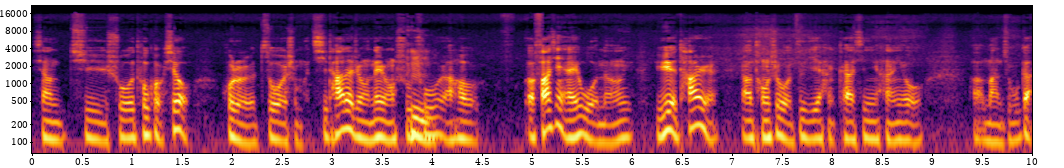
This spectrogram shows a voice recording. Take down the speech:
像去说脱口秀或者做什么其他的这种内容输出，然后呃发现哎我能愉悦他人，然后同时我自己也很开心、很有啊满足感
